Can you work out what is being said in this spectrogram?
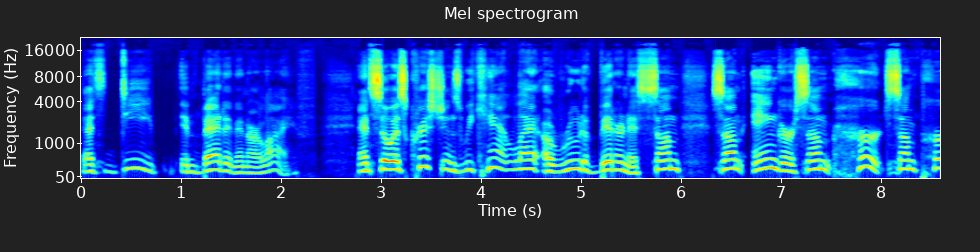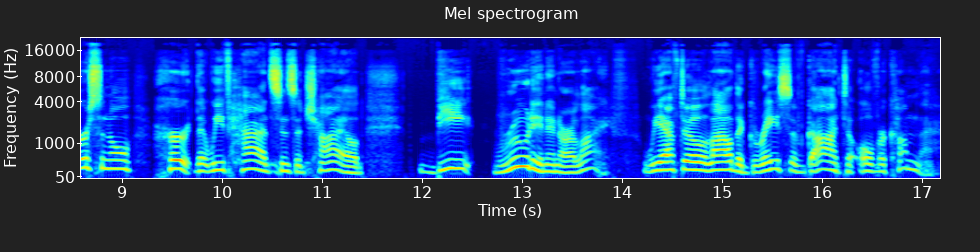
that's deep embedded in our life. And so as Christians, we can't let a root of bitterness, some some anger, some hurt, some personal hurt that we've had since a child be rooted in our life. We have to allow the grace of God to overcome that.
